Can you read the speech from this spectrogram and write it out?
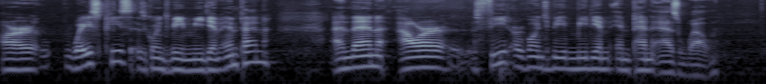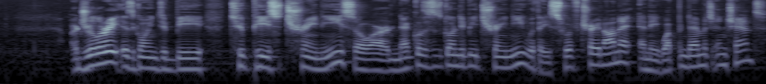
Our waist piece is going to be medium impen. And then our feet are going to be medium impen as well. Our jewelry is going to be two-piece trainee, so our necklace is going to be trainee with a swift trade on it and a weapon damage enchant.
